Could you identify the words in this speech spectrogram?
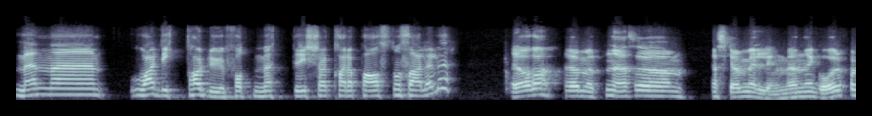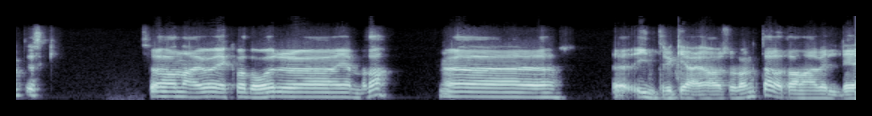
Men eh, hva er ditt, har du fått møtt Risha Carapaz noe særlig, eller? Ja da, jeg har møtt den, jeg. Så jeg skrev melding med ham i går, faktisk. Så han er jo i Ecuador hjemme, da. Eh, inntrykket jeg har så langt, er at han er veldig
